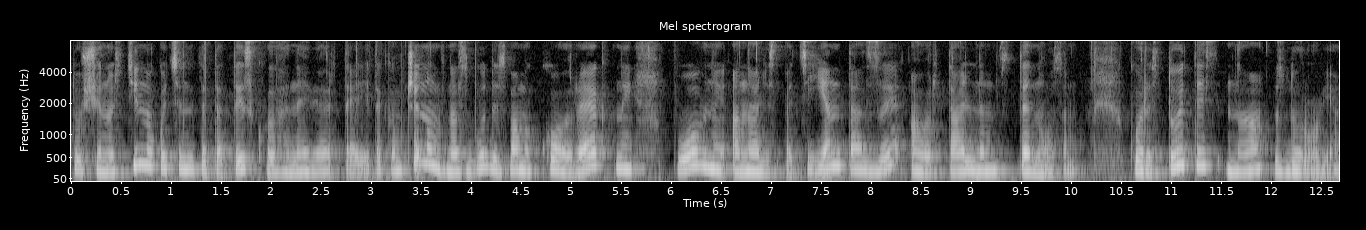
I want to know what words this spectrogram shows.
товщину стінок оцінити та тиск в легеневій артерії. Таким чином, в нас буде з вами коректний повний аналіз пацієнта з аортальним стенозом. Користуйтесь на здоров'я.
